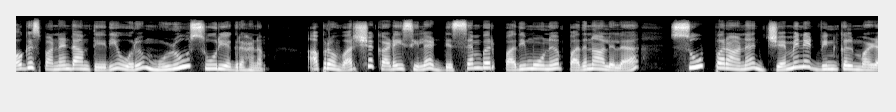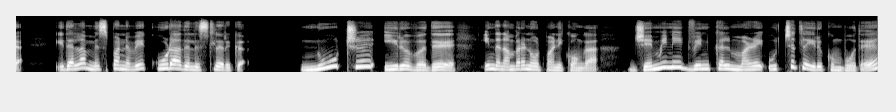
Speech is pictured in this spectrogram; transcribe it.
ஆகஸ்ட் பன்னெண்டாம் தேதி ஒரு முழு சூரிய கிரகணம். அப்புறம் வருஷ கடைசியில டிசம்பர் பதிமூணு பதினாலுல சூப்பரான ஜெமினிட் விண்கல் மழை. இதெல்லாம் மிஸ் பண்ணவே கூடாத லிஸ்ட்ல இருக்கு. நூற்று இருபது. இந்த நம்பரை நோட் பண்ணிக்கோங்க. ஜெமினிட் விண்கல் மழை உச்சத்துல இருக்கும்போது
